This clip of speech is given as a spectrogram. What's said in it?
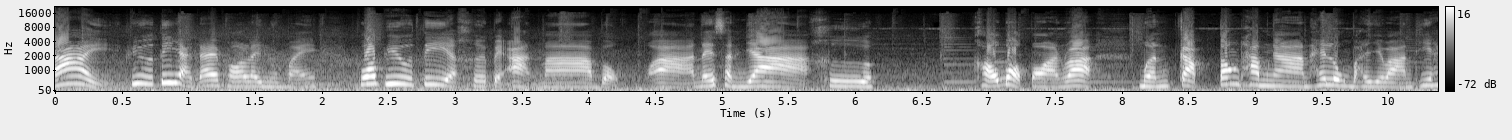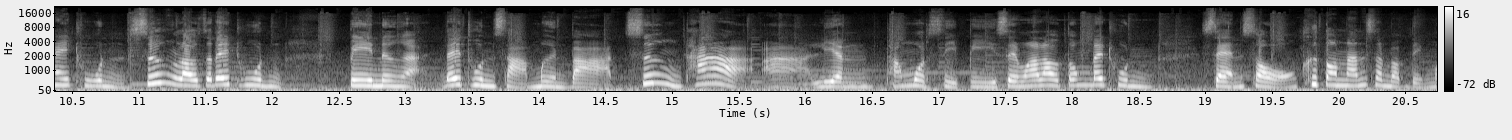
ได้พี่บิวตี้อยากได้เพราะอะไรรู้ไหม พราะว่าพี่บิวตี้อะเคยไปอ่านมาบอกอ่าในสัญญาคือเขาบอกประมาณว่าเหมือนกับต้องทำงานให้โรงพยาบาลที่ให้ทุน ซึ่งเราจะได้ทุนปีหนึ่งอะได้ทุน 30,000 บาท ซึ่งถ้าอ่าเรียนทั้งหมด 4 ปีแสดงว่าเราต้องได้ทุนแสนสองคือตอนนั้นสำหรับเด็กม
